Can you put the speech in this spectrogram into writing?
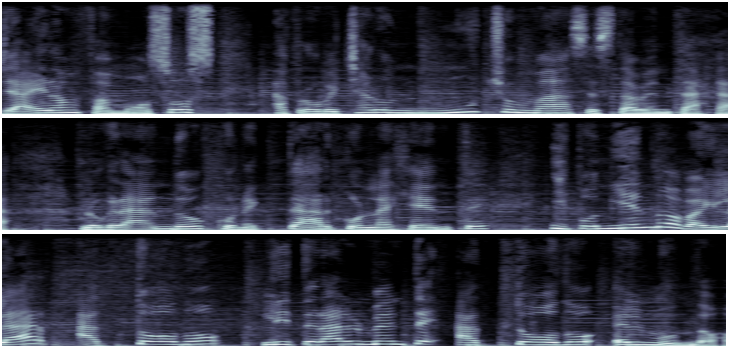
ya eran famosos, aprovecharon mucho más esta ventaja, logrando conectar con la gente y poniendo a bailar a todo, literalmente a todo el mundo.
